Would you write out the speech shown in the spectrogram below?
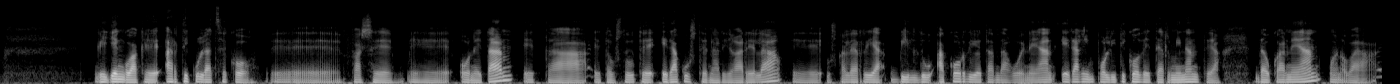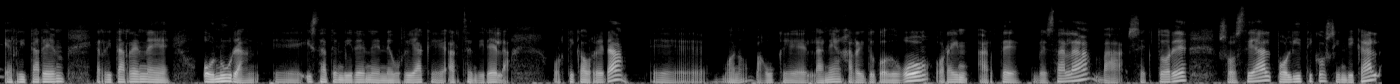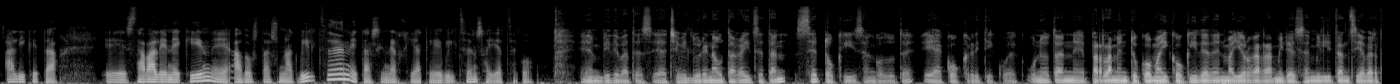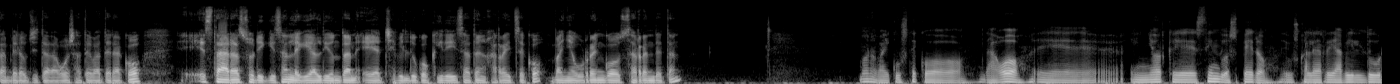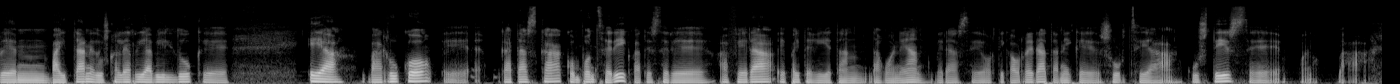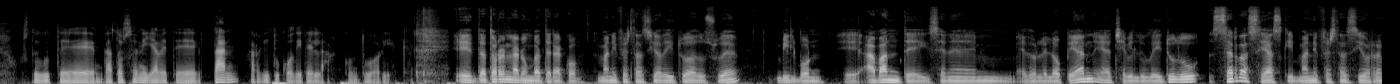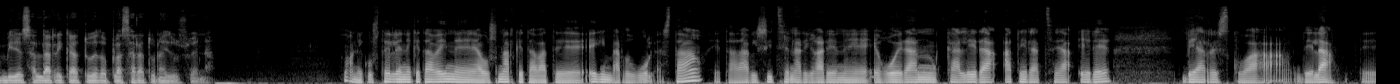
gehiengoak eh, artikulatzeko e, fase e, honetan eta eta uste dute erakusten ari garela e, Euskal Herria bildu akordioetan dagoenean eragin politiko determinantea daukanean, bueno, ba, herritaren herritarren e, onuran e, izaten diren neurriak hartzen direla. Hortik aurrera, e, bueno, ba, guke lanean jarraituko dugu, orain arte bezala, ba, sektore, sozial, politiko, sindikal, alik eta e, zabalenekin e, adostasunak biltzen eta sinergiak e, biltzen saiatzeko. En bide batez EH Bilduren hautagaitzetan ze toki izango dute EAko kritikoek. Uneotan e, parlamentuko maiko kide den Maior Garramirezen militantzia bertan bera utzita dago esate baterako, ez da arazorik izan legialdi hontan EH Bilduko kide izaten jarraitzeko, baina urrengo zerrendetan? Bueno, ba, ikusteko dago, e, inork ezin du espero Euskal Herria Bilduren baitan, edo Euskal Herria Bilduk e, ea barruko e, gatazka konpontzerik, batez ere afera epaitegietan dagoenean, beraz e, hortik aurrera, eta nik e, surtzia guztiz, e, bueno, ba, uste dute datozen hilabeteetan argituko direla kontu horiek. E, datorren larun baterako, manifestazioa deitu da duzue, Bilbon e, abante izenen edo lelopean, EH Bildu deitu du, zer da zehazki manifestazio horren bidez aldarrikatu edo plazaratu nahi duzuena? Bo, nik uste lehenek eta behin e, hausnarketa bat e, egin behar dugula, ezta? Eta da bizitzen ari garen e, egoeran kalera ateratzea ere beharrezkoa dela. E,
